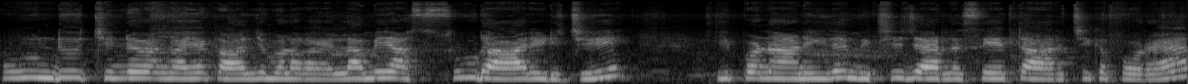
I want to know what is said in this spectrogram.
பூண்டு சின்ன வெங்காயம் காஞ்ச மிளகாய் எல்லாமே சூடு ஆறிடுச்சு. இப்போ நான் இதை மிக்ஸி ஜாரில் சேர்த்து அரைச்சிக்க போகிறேன்.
